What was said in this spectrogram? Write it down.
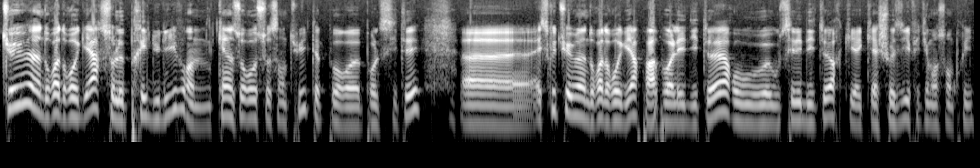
Tu as eu un droit de regard sur le prix du livre, 15,68€ pour, pour le citer. Est-ce que tu as eu un droit de regard par rapport à l'éditeur ou, c'est l'éditeur qui, qui a choisi effectivement son prix?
